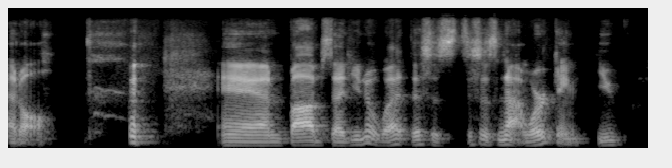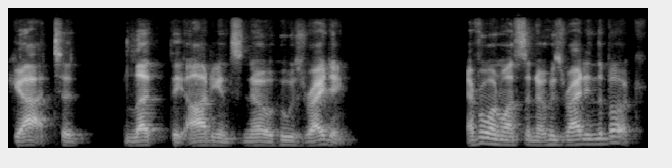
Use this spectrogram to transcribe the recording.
at all. And bob said you know what? This is this is not working. You got to let the audience know who's writing. Everyone wants to know who's writing the book.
